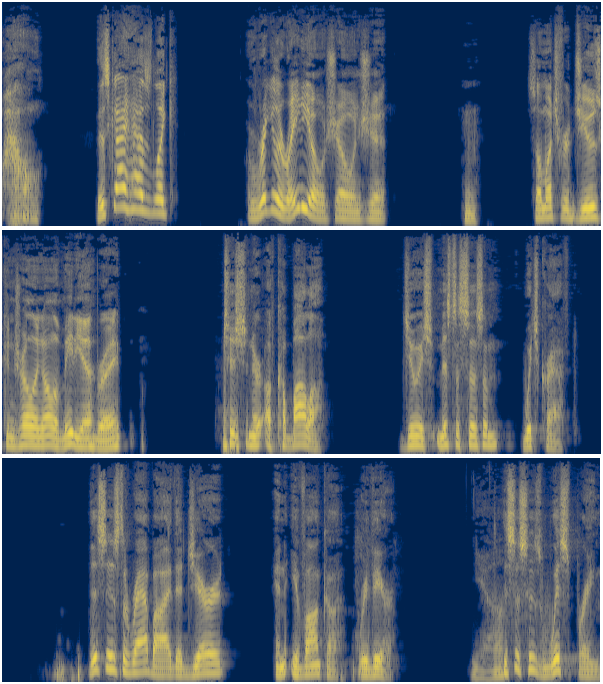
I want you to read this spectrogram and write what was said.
Wow. This guy has like a regular radio show and shit. Hmm. So much for Jews controlling all of media. Right. practitioner of Kabbalah, Jewish mysticism, witchcraft. This is the rabbi that Jared and Ivanka revere. Yeah. This is who's whispering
